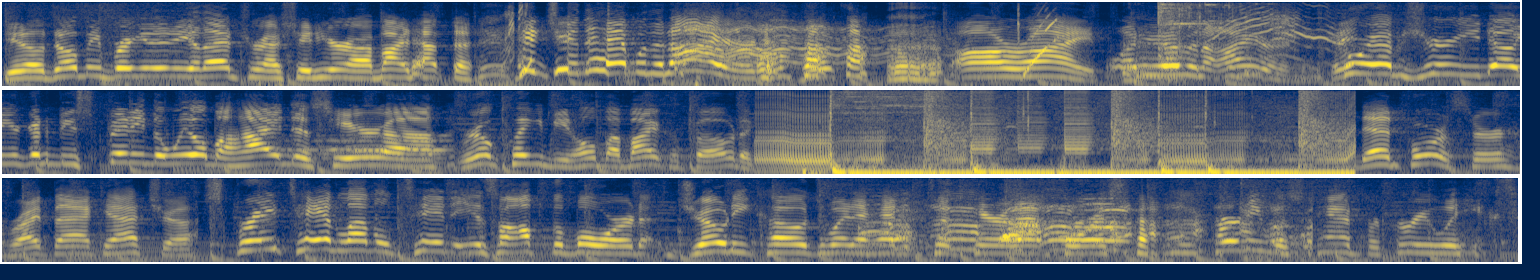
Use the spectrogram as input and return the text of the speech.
You know, don't be bringing any of that trash in here. I might have to hit you in the head with an iron. All right. Why do you have an iron? Cory, I'm sure you know you're going to be spinning the wheel behind us here. Uh, real quick, if you hold my microphone. Ned Forrester, right back at you. Spray tan level 10 is off the board. Jody Codes went ahead and took care of that for us. Heard was tan for three weeks.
